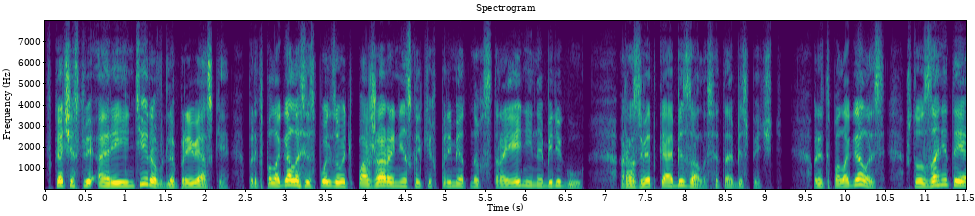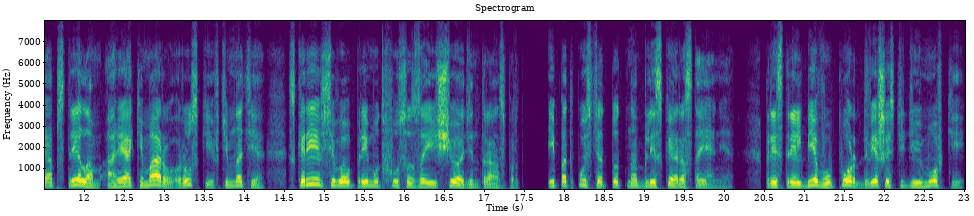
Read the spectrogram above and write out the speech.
В качестве ориентиров для привязки предполагалось использовать пожары нескольких приметных строений на берегу. Разведка обязалась это обеспечить. Предполагалось, что занятые обстрелом Ариакимару русские в темноте, скорее всего, примут Фусо за еще один транспорт и подпустят тот на близкое расстояние. При стрельбе в упор две шестидюймовки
